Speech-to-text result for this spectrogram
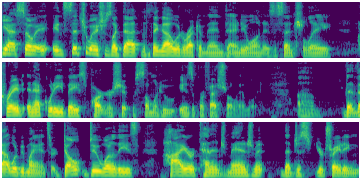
yeah, so in situations like that, the thing I would recommend to anyone is essentially create an equity based partnership with someone who is a professional landlord. Um, that that would be my answer. Don't do one of these higher tenage management that just you're trading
